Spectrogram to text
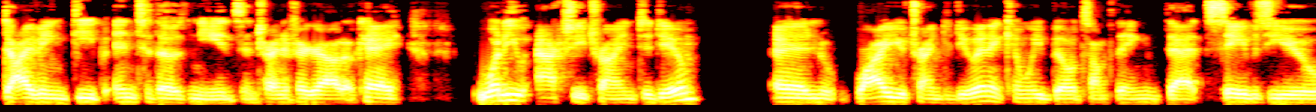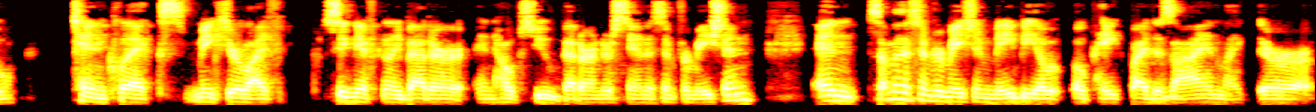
diving deep into those needs and trying to figure out, okay, what are you actually trying to do? And why are you trying to do it? And can we build something that saves you 10 clicks, makes your life significantly better and helps you better understand this information. And some of this information may be opaque by design. Like there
